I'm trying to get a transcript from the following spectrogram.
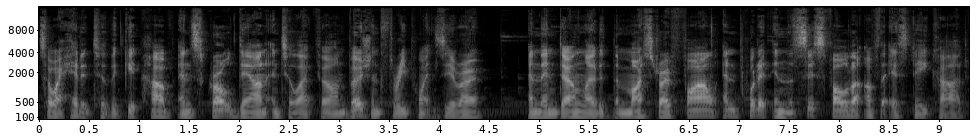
So I headed to the GitHub and scrolled down until I found version 3.0 and then downloaded the Maestro file and put it in the sys folder of the SD card.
